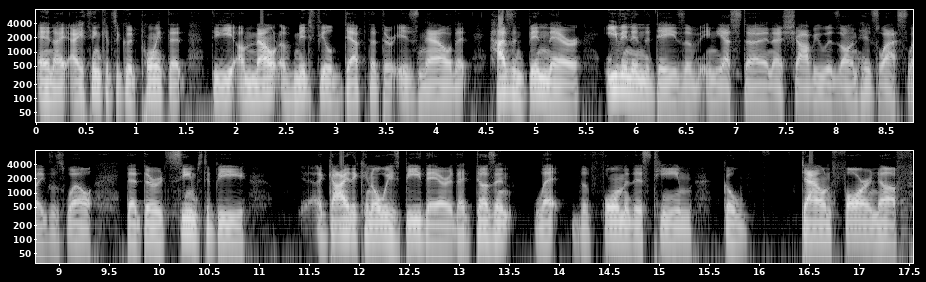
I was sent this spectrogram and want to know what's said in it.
And I, I, think it's a good point that the amount of midfield depth that there is now that hasn't been there even in the days of Iniesta and as Xavi was on his last legs as well, that there seems to be a guy that can always be there that doesn't let the form of this team go down far enough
